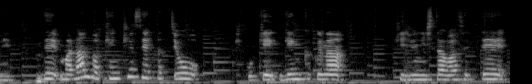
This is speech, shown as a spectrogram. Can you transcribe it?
ね。で、まあ、ランドは研究生たちを結構げ厳格な基準に従わせて、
